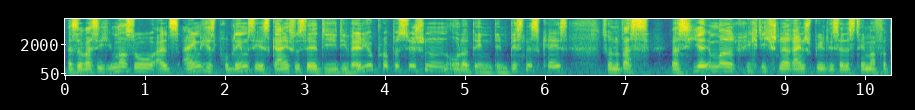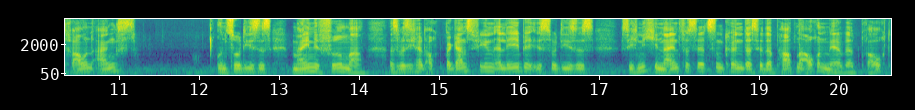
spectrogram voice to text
Also was ich immer so als eigentliches Problem sehe, ist gar nicht so sehr die, die Value Proposition oder den, den Business Case, sondern was, was hier immer richtig schnell reinspielt, ist ja das Thema Vertrauen, Angst und so dieses meine Firma. Also was ich halt auch bei ganz vielen erlebe, ist so dieses sich nicht hineinversetzen können, dass ja der Partner auch einen Mehrwert braucht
